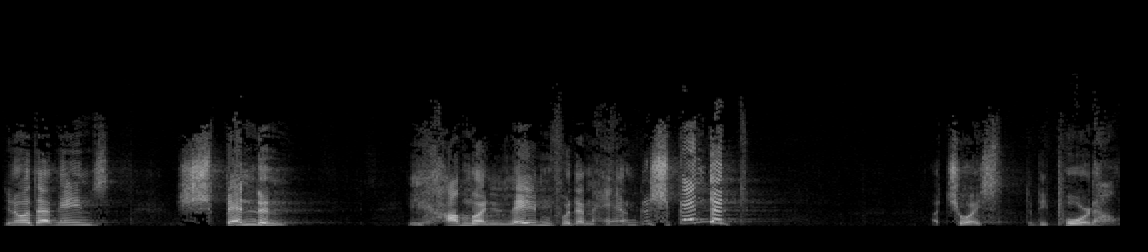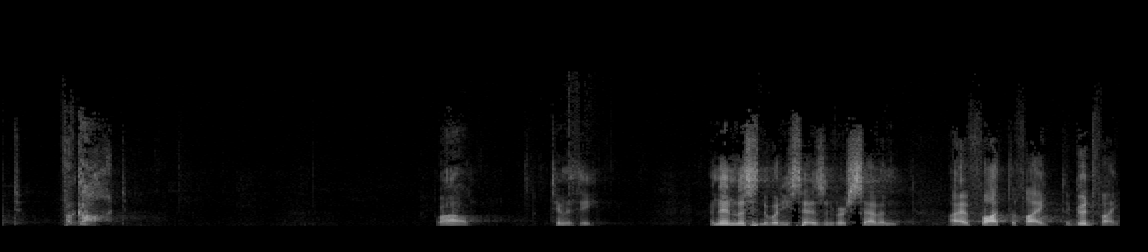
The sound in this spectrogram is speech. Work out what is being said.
You know what that means? Spenden. Ich habe mein Leben für dem Herrn gespendet. A choice to be poured out for God. Wow, Timothy. And then listen to what he says in verse 7. I have fought the fight, the good fight.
